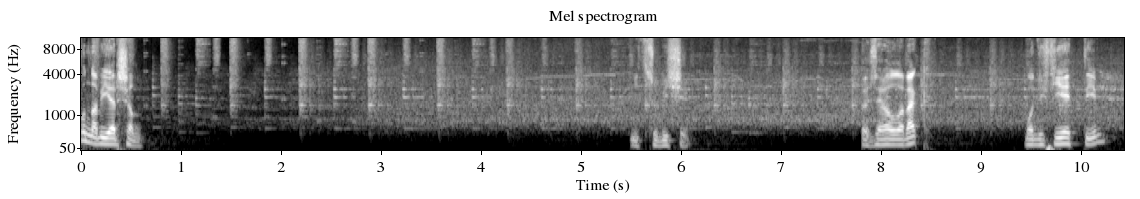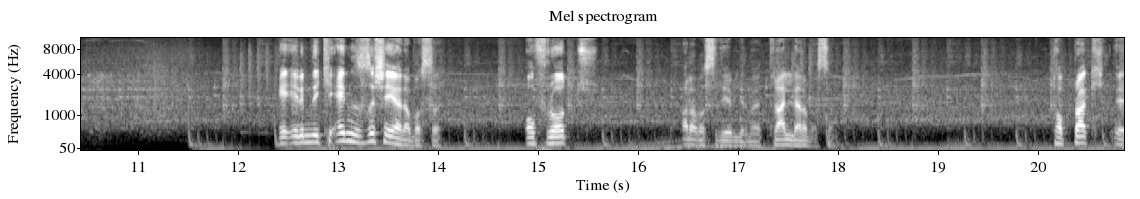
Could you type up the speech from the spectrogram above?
Bununla bir yarışalım. Mitsubishi özel olarak modifiye ettiğim e- elimdeki en hızlı şey arabası. Offroad arabası diyebilirim evet. Rally arabası. Toprak e,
